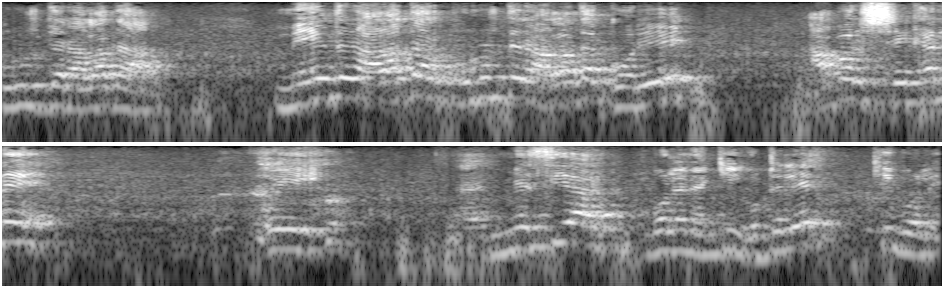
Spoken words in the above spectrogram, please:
পুরুষদের আলাদা। মেয়েদের আলাদা, পুরুষদের আলাদা করে আবার সেখানে ওই মেসিয়ার বলে না কি হোটেলে? কি বলে?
